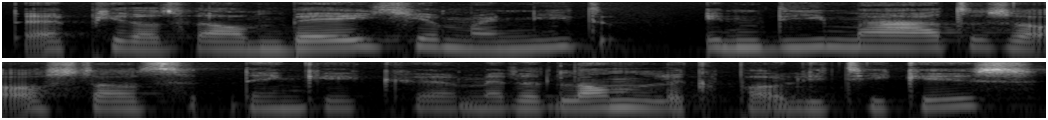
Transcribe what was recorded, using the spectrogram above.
heb je dat wel een beetje, maar niet in die mate zoals dat denk ik uh, met het landelijke politiek is.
